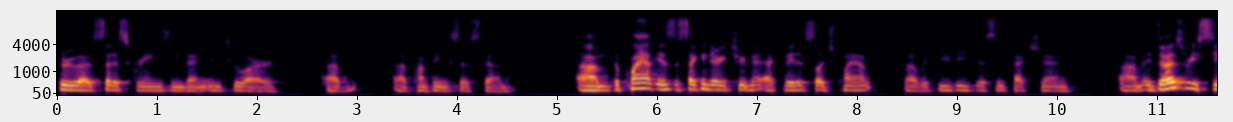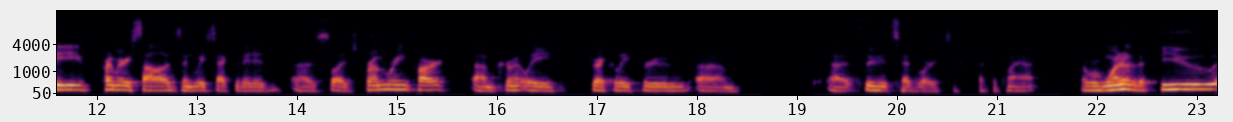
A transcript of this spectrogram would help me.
through a set of screens, and then into our uh, uh, pumping system. Um, the plant is a secondary treatment activated sludge plant uh, with UV disinfection. Um, it does receive primary solids and waste activated uh, sludge from Marine Park, um, currently directly through um, uh, through its headworks at the plant. We're one of the few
